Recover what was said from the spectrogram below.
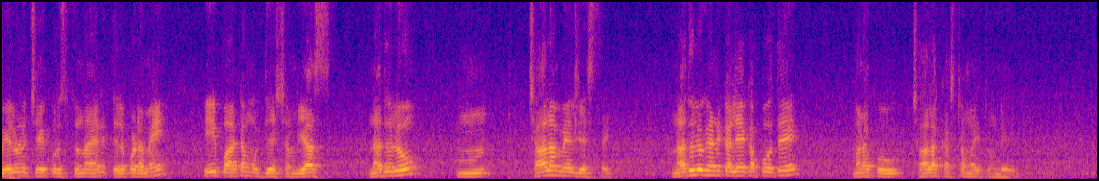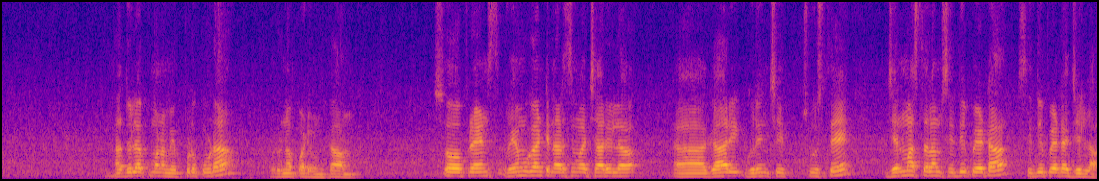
మేలును చేకూరుస్తున్నాయని తెలపడమే ఈ పాఠం ఉద్దేశం. యస్ నదులు చాలా మేలు చేస్తాయి. నదులు కనుక లేకపోతే మనకు చాలా కష్టమవుతుండేది నదులకు మనం ఎప్పుడు కూడా రుణపడి ఉంటాం. సో ఫ్రెండ్స్ వేముగంటి నరసింహాచార్యుల గారి గురించి చూస్తే జన్మస్థలం సిద్దిపేట సిద్దిపేట జిల్లా.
